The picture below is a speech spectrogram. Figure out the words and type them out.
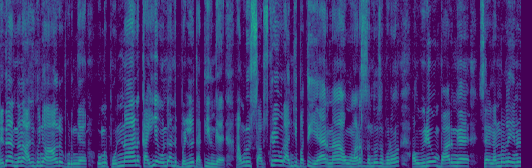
எதாக இருந்தாலும் அது கொஞ்சம் ஆதரவு கொடுங்க. உங்கள் பொண்ணான கையை கொண்டு அந்த பெல்லில் தட்டிடுங்க. அவங்களுக்கு சப்ஸ்கிரைபர் அஞ்சு பத்து ஏறுனா அவங்க மனசு சந்தோஷப்படும். அவங்க வீடியோவும் பாருங்கள் சில நண்பர்களே என்ன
